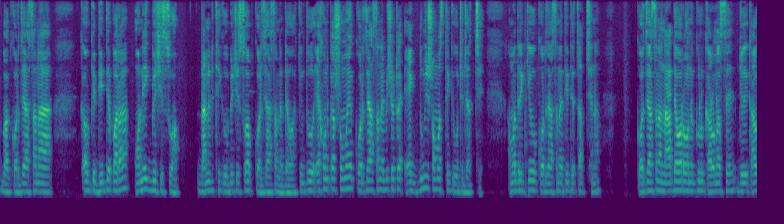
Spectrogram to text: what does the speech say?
বা কর্জে হাসানা কাউকে দিতে পারা অনেক বেশি সোয়াব। দানের থেকেও বেশি সোয়াব কর্জে হাসানা দেওয়া। কিন্তু এখনকার সময়ে কর্জে হাসানা বিষয়টা একদমই সমাজ থেকে উঠে যাচ্ছে। আমাদের কেউ কর্জে হাসানা দিতে চাচ্ছে না। কর্জে হাসানা না দেওয়ার অনেকগুলো কারণ আছে। যদি কাউ,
